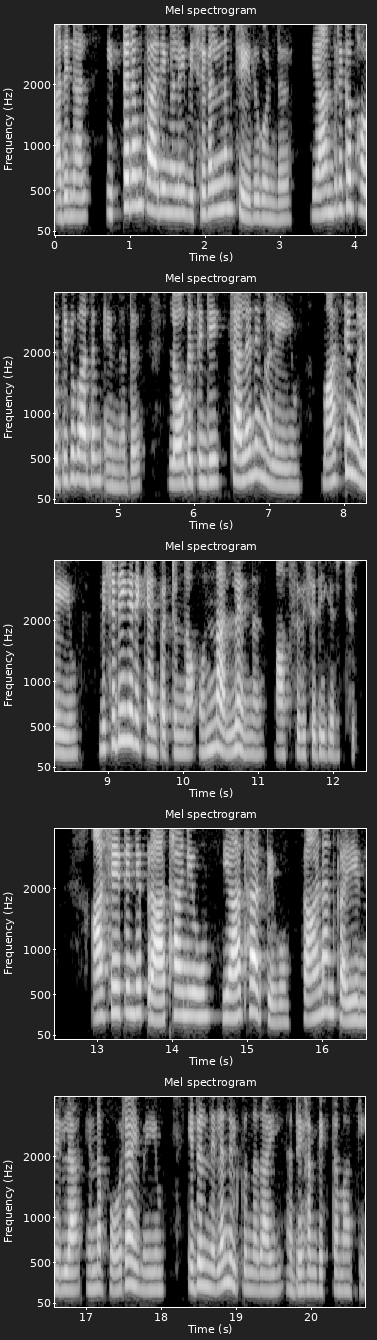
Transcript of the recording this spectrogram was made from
അതിനാൽ ഇത്തരം കാര്യങ്ങളെ വിശകലനം ചെയ്തുകൊണ്ട് യാന്ത്രിക ഭൗതികവാദം എന്നത് ലോകത്തിന്റെ ചലനങ്ങളെയും മാറ്റങ്ങളെയും വിശദീകരിക്കാൻ പറ്റുന്ന ഒന്നല്ലെന്ന് മാർക്സ് വിശദീകരിച്ചു. ആശയത്തിന്റെ പ്രാധാന്യവും യാഥാർത്ഥ്യവും കാണാൻ കഴിയുന്നില്ല എന്ന പോരായ്മയും ഇതിൽ നിലനിൽക്കുന്നതായി അദ്ദേഹം വ്യക്തമാക്കി.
